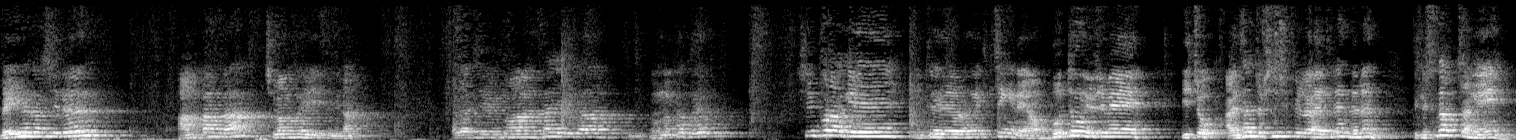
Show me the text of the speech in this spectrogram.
메인 화장실은 안방과 주방 사이에 있습니다. 화장실 또한 사이즈가 넉넉하고요. 심플하게 인테리어를 하는 게 특징이네요. 보통 요즘에 이쪽 안산 쪽 신축 빌라의 트렌드는 이렇게 수납장에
